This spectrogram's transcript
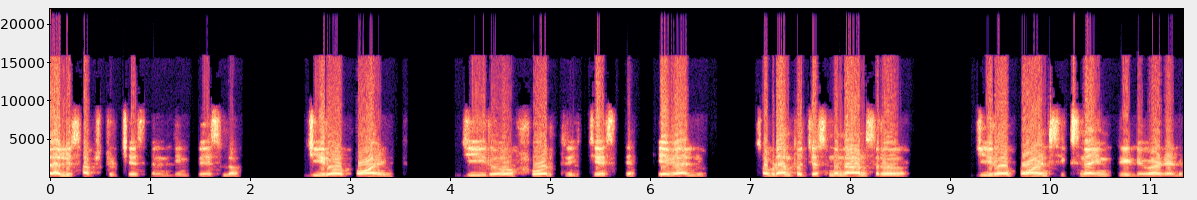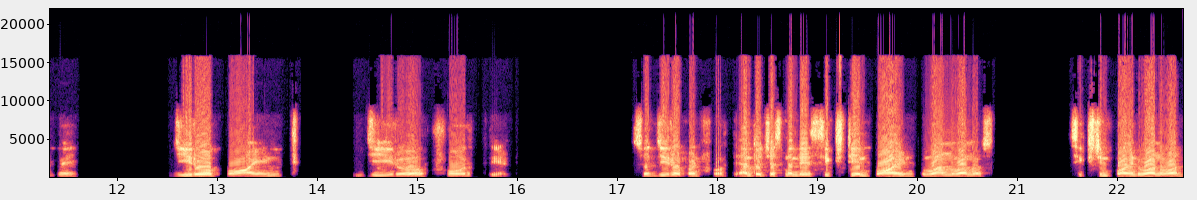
వాల్యూ సబ్స్టిట్యూట్ చేస్తానండి దీని ప్లేస్లో zero point zero four three చేస్తే కే వాల్యూ. సో అప్పుడు ఎంత వచ్చేస్తుందండి answer? Zero point six nine three divided by zero point zero four three అండి. So zero point four three. ఎంత వచ్చేస్తుందండి? సిక్స్టీన్ పాయింట్ వన్ వన్ వస్తుంది. Sixteen point one one.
